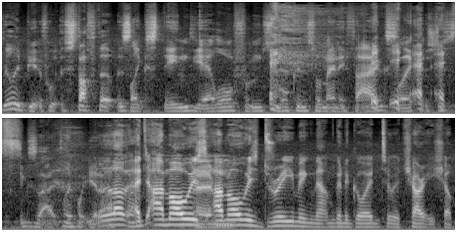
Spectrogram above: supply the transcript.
Really beautiful. The stuff that was like stained yellow from smoking so many fags, yes. like it's just exactly what you're. Love after. it. I'm always, um, I'm always dreaming that I'm going to go into a charity shop.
